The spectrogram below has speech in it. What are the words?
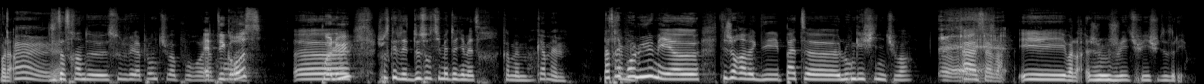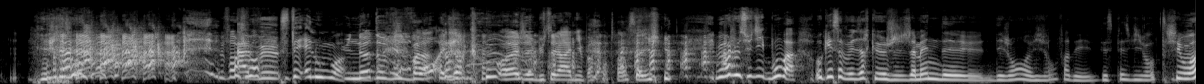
voilà Ouais, J'étais en train de soulever la plante, tu vois, pour. euh, Elle était grosse Euh, Poilue Je pense qu'elle faisait 2 cm de diamètre, quand même. Quand même. Pas très poilue, mais euh, tu sais, genre avec des pattes euh, longues et fines, tu vois. Ah, ça va. Et voilà, je, je l'ai tuée, je suis désolée. mais franchement, c'était elle ou moi. Une ode au vivant, et d'un coup, ouais, j'ai buté l'araignée par contre. hein, salut. Mais moi, je me suis dit, bon, bah, ok, ça veut dire que j'amène des, des gens euh, vivants, enfin des, des espèces vivantes chez moi.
